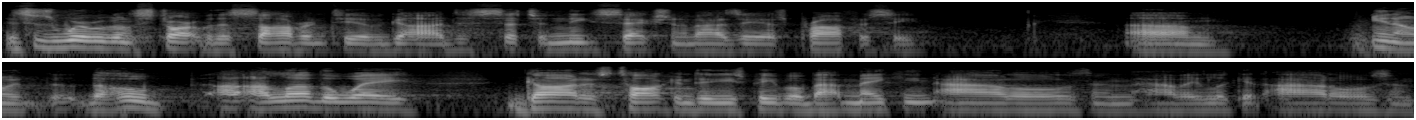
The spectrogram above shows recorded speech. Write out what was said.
This is where we're going to start with the sovereignty of God. This is such a neat section of Isaiah's prophecy. Um, you know, the, the whole, I, I love the way God is talking to these people about making idols and how they look at idols. And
